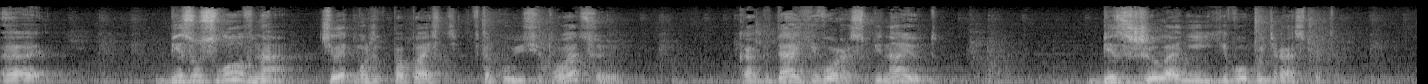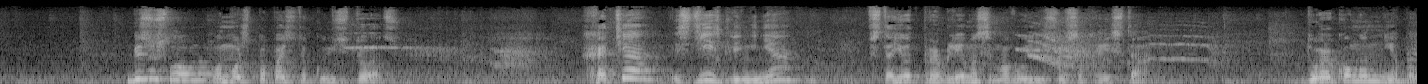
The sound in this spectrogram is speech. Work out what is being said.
Э, безусловно, человек может попасть в такую ситуацию, когда его распинают без желания его быть распятым. Безусловно, он может попасть в такую ситуацию. Хотя здесь для меня встает проблема самого Иисуса Христа. Дураком он не был.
